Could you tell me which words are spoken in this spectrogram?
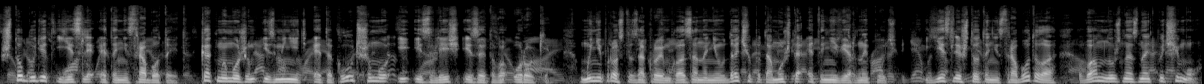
что будет, если это не сработает? Как мы можем изменить это к лучшему и извлечь из этого уроки? Мы не просто закроем глаза на неудачу, потому что это неверный путь. Если что-то не сработало, вам нужно знать почему,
